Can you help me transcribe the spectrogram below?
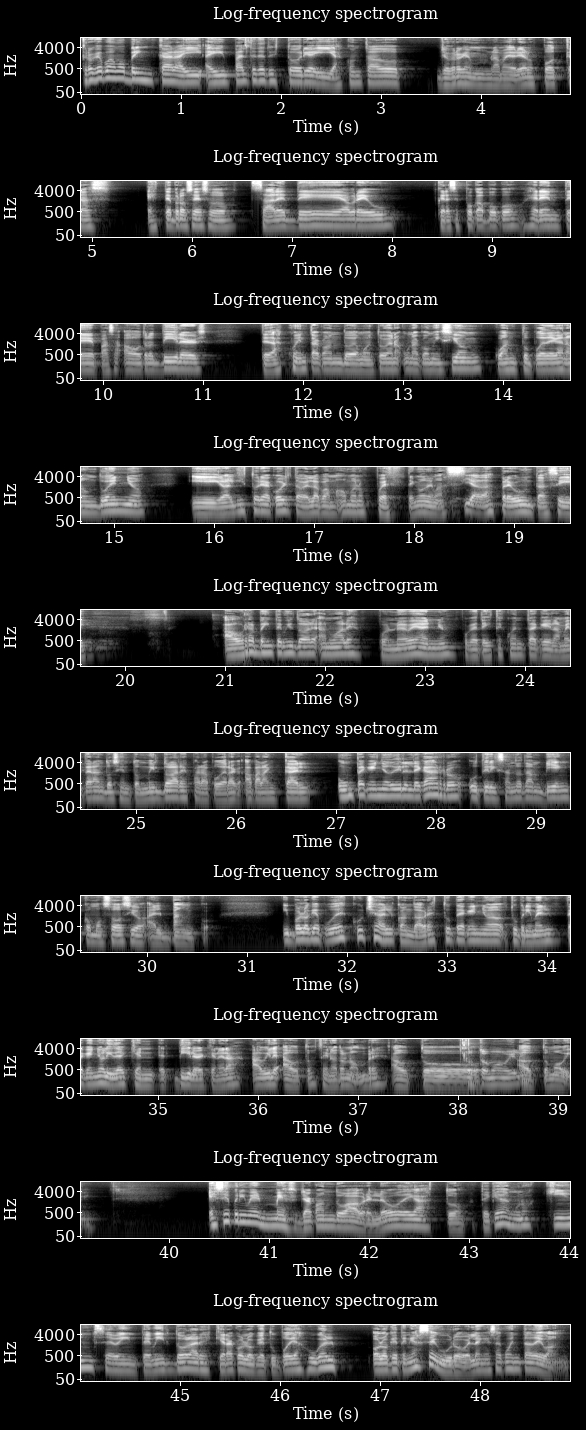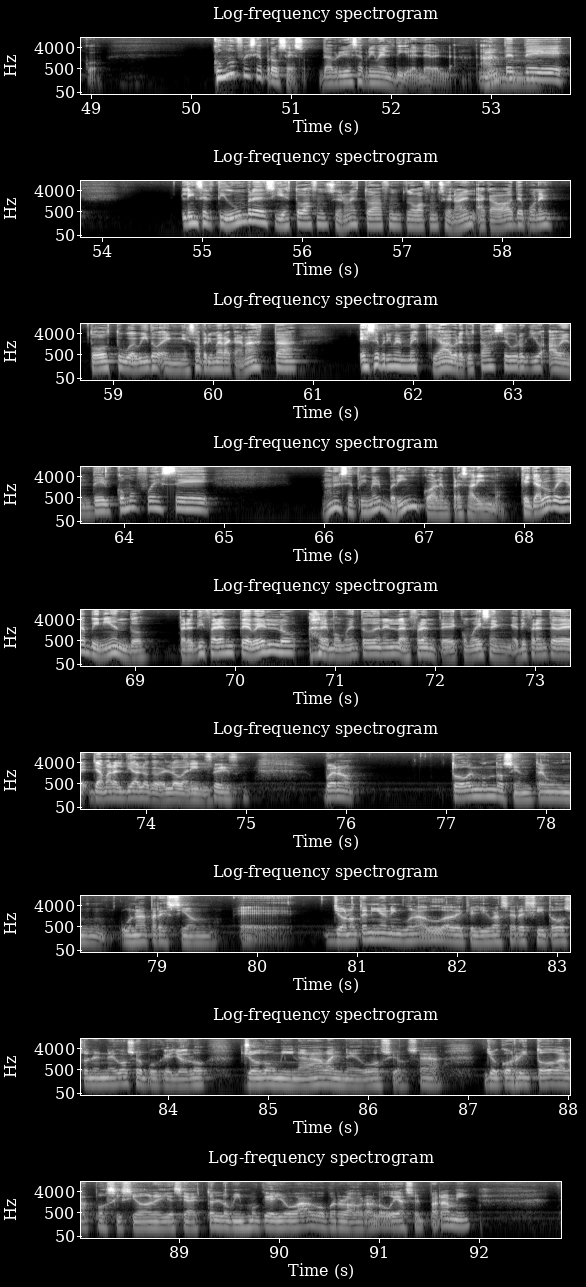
Creo que podemos brincar ahí, hay parte de tu historia y has contado, yo creo que en la mayoría de los podcasts, este proceso, sales de Abreu, creces poco a poco gerente, pasas a otros dealers, te das cuenta cuando de momento ganas una comisión, cuánto puede ganar un dueño y larga historia corta, ¿verdad? Para más o menos, pues tengo demasiadas preguntas, sí ahorras 20 mil dólares anuales por 9 años porque te diste cuenta que la meta eran 200 mil dólares para poder apalancar un pequeño dealer de carro utilizando también como socio al banco. Y por lo que pude escuchar, cuando abres tu pequeño, tu primer pequeño líder, que, eh, dealer, que no era Habile Autos, tenía otro nombre, auto, automóvil. automóvil. Ese primer mes, ya cuando abres, luego de gasto, te quedan unos 15, 20 mil dólares, que era con lo que tú podías jugar, o lo que tenías seguro, ¿verdad? En esa cuenta de banco. ¿Cómo fue ese proceso de abrir ese primer dealer, de verdad? Antes de la incertidumbre de si esto va a funcionar, esto no va a funcionar, acababas de poner todos tus huevitos en esa primera canasta, ese primer mes que abre, tú estabas seguro que iba a vender. ¿Cómo fue ese, mano, ese primer brinco al empresarismo? Que ya lo veías viniendo, pero es diferente verlo al momento de tenerlo de frente. Como dicen, es diferente llamar al diablo que verlo venir. Sí, sí. Bueno, todo el mundo siente una presión eh, yo no tenía ninguna duda de que yo iba a ser exitoso en el negocio porque yo, lo, yo dominaba el negocio. O sea, yo corrí todas las posiciones y decía, esto es lo mismo que yo hago, pero ahora lo voy a hacer para mí.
